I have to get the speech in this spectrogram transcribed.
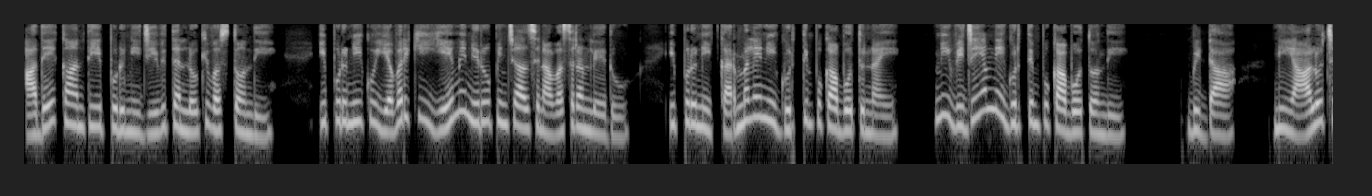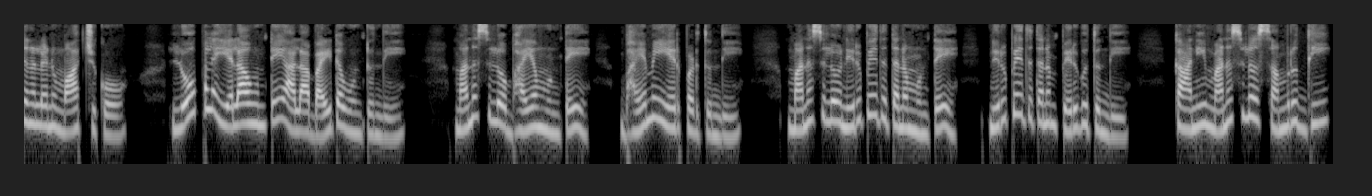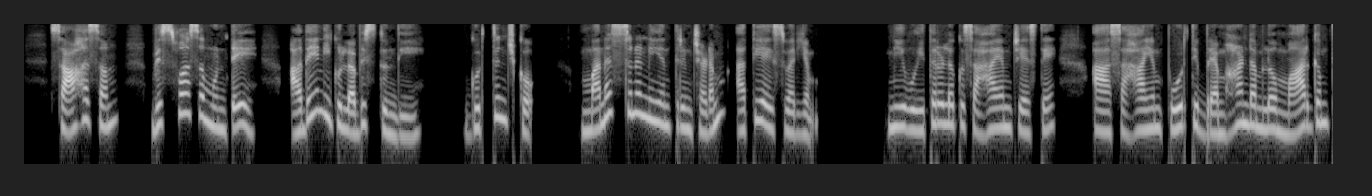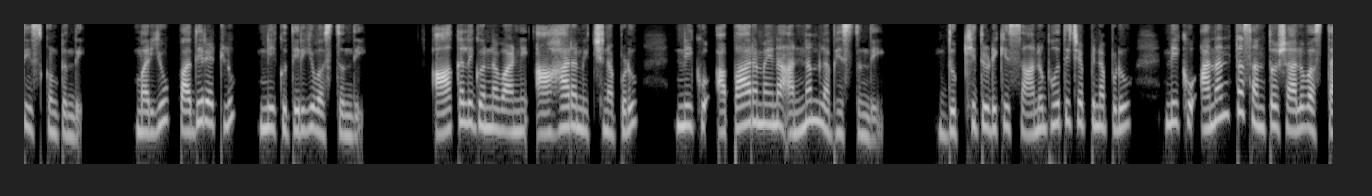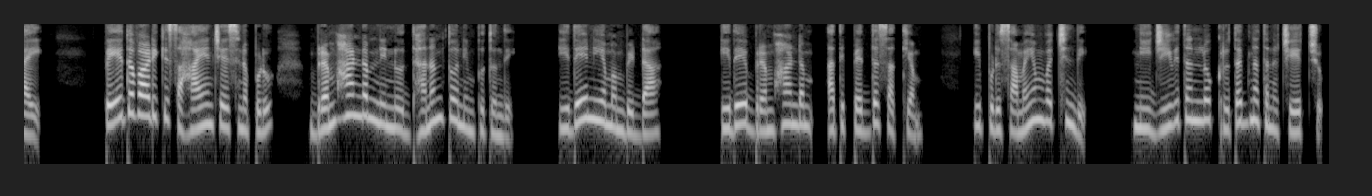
అదే కాంతి ఇప్పుడు నీ జీవితంలోకి వస్తోంది. ఇప్పుడు నీకు ఎవరికీ ఏమీ నిరూపించాల్సిన అవసరం లేదు. ఇప్పుడు నీ కర్మలే నీ గుర్తింపు కాబోతున్నాయి. నీ విజయం నీ గుర్తింపు కాబోతోంది. బిడ్డా నీ ఆలోచనలను మార్చుకో. లోపల ఎలా ఉంటే అలా బయట ఉంటుంది. మనసులో భయం ఉంటే భయమే ఏర్పడుతుంది. మనసులో నిరుపేదతనం ఉంటే నిరుపేదతనం పెరుగుతుంది. కాని మనసులో సమృద్ధి సాహసం విశ్వాసం ఉంటే అదే నీకు లభిస్తుంది. గుర్తుంచుకో మనస్సును నియంత్రించడం అతి ఐశ్వర్యం. నీవు ఇతరులకు సహాయం చేస్తే ఆ సహాయం పూర్తి బ్రహ్మాండంలో మార్గం తీసుకుంటుంది. మరియు పది రెట్లు నీకు తిరిగి వస్తుంది. ఆకలిగొన్నవాణ్ణి ఆహారమిచ్చినప్పుడు నీకు అపారమైన అన్నం లభిస్తుంది. దుఃఖితుడికి సానుభూతి చెప్పినప్పుడు నీకు అనంత సంతోషాలు వస్తాయి. పేదవాడికి సహాయం చేసినప్పుడు బ్రహ్మాండం నిన్ను ధనంతో నింపుతుంది. ఇదే నియమం బిడ్డా. ఇదే బ్రహ్మాండం అతి పెద్ద సత్యం. ఇప్పుడు సమయం వచ్చింది. నీ జీవితంలో కృతజ్ఞతను చేర్చు.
